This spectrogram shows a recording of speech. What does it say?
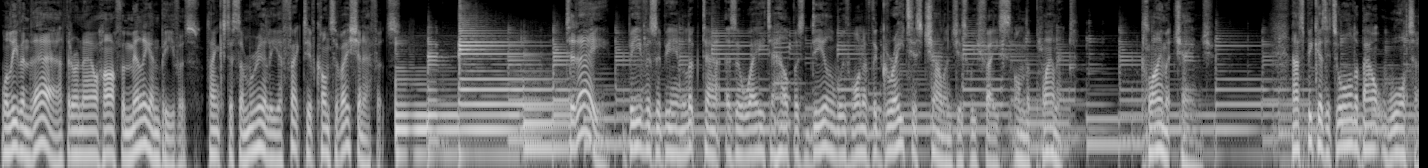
Well, even there, there are now half a million beavers, thanks to some really effective conservation efforts. Today, beavers are being looked at as a way to help us deal with one of the greatest challenges we face on the planet climate change. That's because it's all about water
